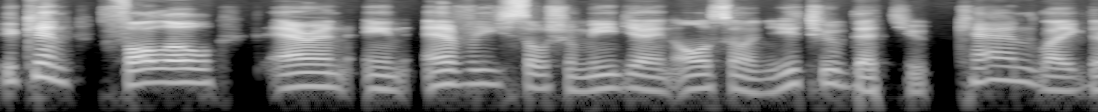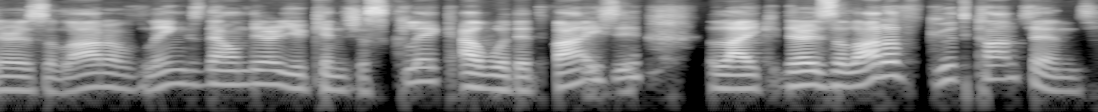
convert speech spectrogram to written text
you can follow Aaron in every social media and also on YouTube that you can. Like there's a lot of links down there. You can just click. I would advise you. Like there's a lot of good content.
